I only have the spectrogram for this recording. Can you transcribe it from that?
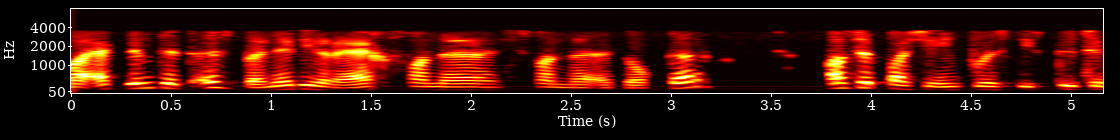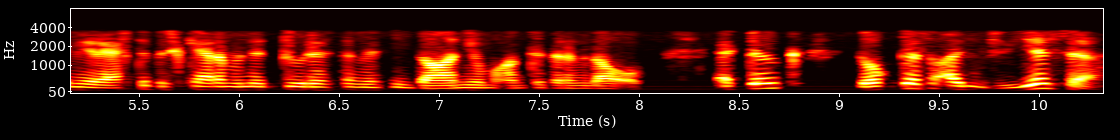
Maar ek dink dit is binne die reg van 'n van 'n dokter as 'n pasiënt positief toets en die regte beskermende toerusting is nie daar nie om aan te dring daarop. Ek dink dokters aanwese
